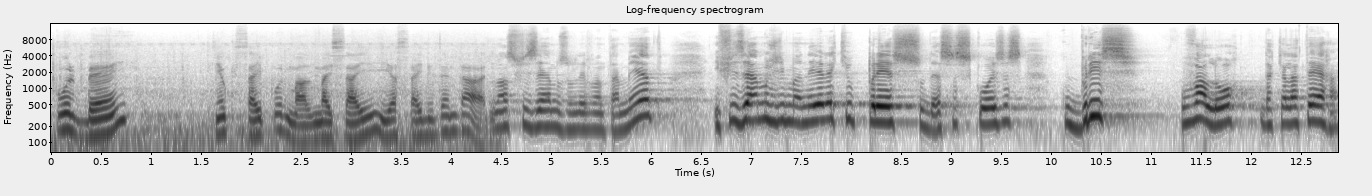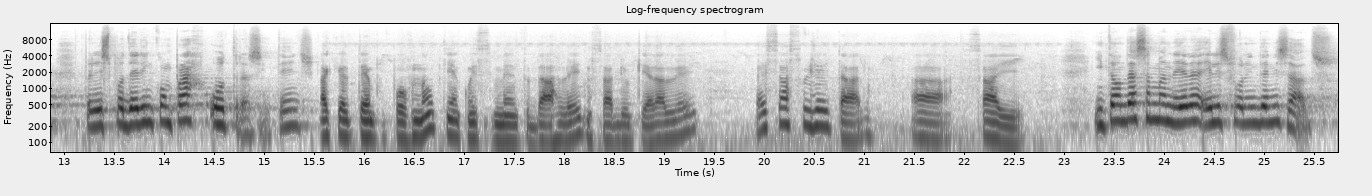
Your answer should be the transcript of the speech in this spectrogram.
por bem, tinha que sair por mal, mas sair ia sair de dentro da área. Nós fizemos o levantamento e fizemos de maneira que o preço dessas coisas cobrisse o valor daquela terra, para eles poderem comprar outras, entende? Naquele tempo o povo não tinha conhecimento da lei, não sabia o que era a lei, aí se assujeitaram a sair. Então, dessa maneira, eles foram indenizados.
